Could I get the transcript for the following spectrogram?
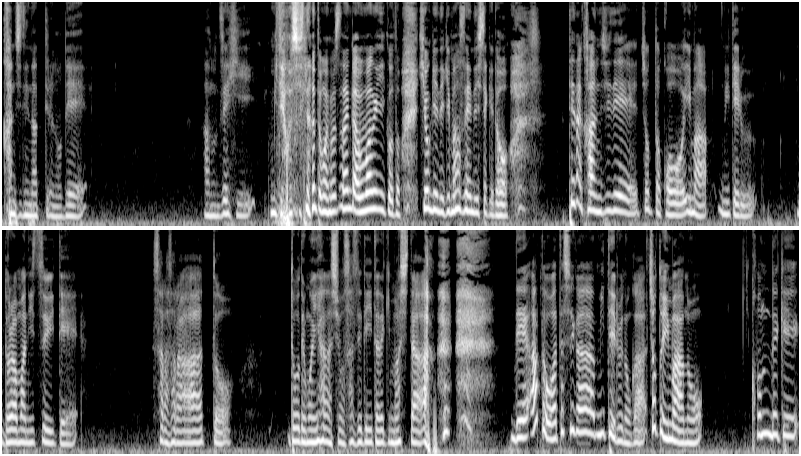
感じになってるのであのぜひ見てほしいなと思います。なんかうまいいこと表現できませんでしたけどてな感じでちょっとこう今見てるドラマについてさらさらっとどうでもいい話をさせていただきました。であと私が見てるのがちょっと今あのこんだけ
